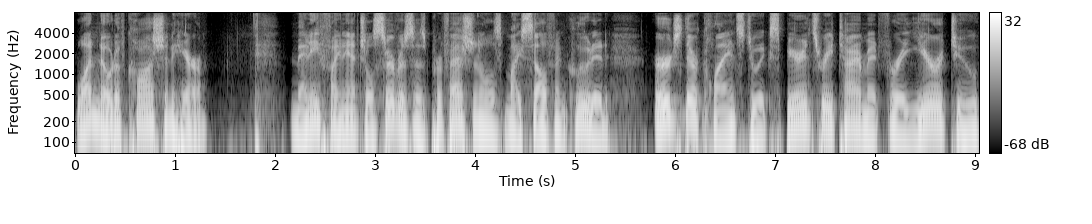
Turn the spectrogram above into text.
One note of caution here Many financial services professionals, myself included, urge their clients to experience retirement for a year or two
